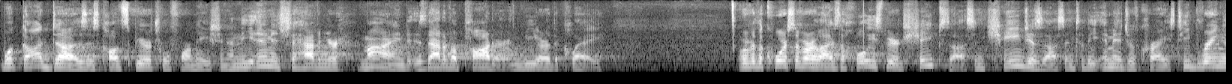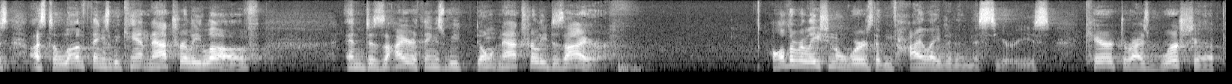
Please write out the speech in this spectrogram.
What God does is called spiritual formation, and the image to have in your mind is that of a potter, and we are the clay. Over the course of our lives, the Holy Spirit shapes us and changes us into the image of Christ. He brings us to love things we can't naturally love and desire things we don't naturally desire. All the relational words that we've highlighted in this series characterize worship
